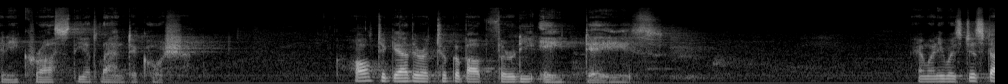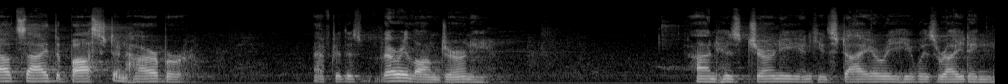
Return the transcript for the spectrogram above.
And he crossed the Atlantic Ocean. Altogether, it took about 38 days. And when he was just outside the Boston harbor, after this very long journey, on his journey in his diary, he was writing,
